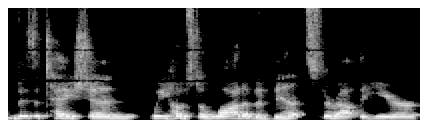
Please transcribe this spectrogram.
visitation. We host a lot of events throughout the year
